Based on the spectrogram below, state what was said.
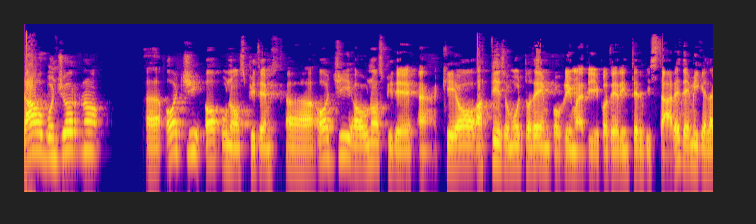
Ciao, buongiorno. Uh, oggi ho un ospite. Uh, oggi ho un ospite uh, che ho atteso molto tempo prima di poter intervistare ed è Michela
